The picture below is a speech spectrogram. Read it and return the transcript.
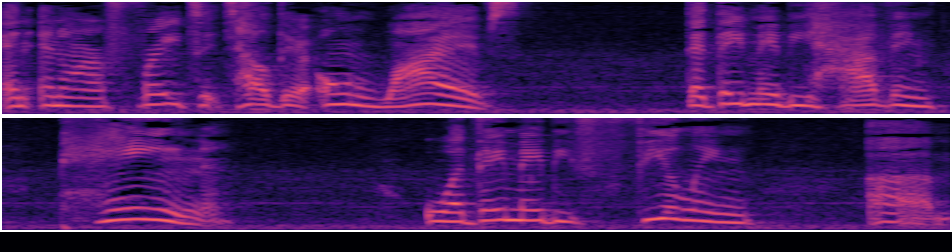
and, and are afraid to tell their own wives that they may be having pain or they may be feeling um,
